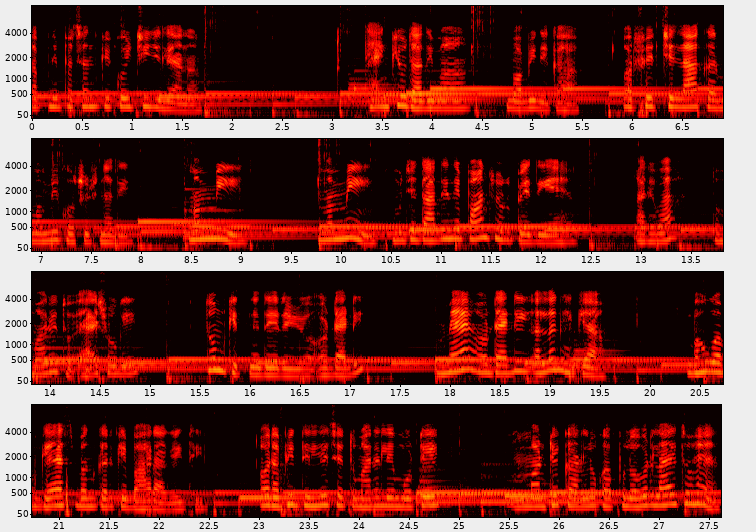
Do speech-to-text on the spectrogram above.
अपनी पसंद की कोई चीज़ ले आना। थैंक यू दादी माँ बॉबी ने कहा, और फिर चिल्ला कर मम्मी को सूचना दी, मम्मी मम्मी, मुझे दादी ने पाँच सौ रुपये दिए हैं। अरे वाह, तुम्हारी तो ऐश हो गई। तुम कितने दे रही हो और डैडी? मैं और डैडी अलग हैं क्या? बहू अब गैस बंद करके बाहर आ गई थी और अभी दिल्ली से तुम्हारे लिए मोटे मांटे कार्लो का पुलोवर लाए तो हैं।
